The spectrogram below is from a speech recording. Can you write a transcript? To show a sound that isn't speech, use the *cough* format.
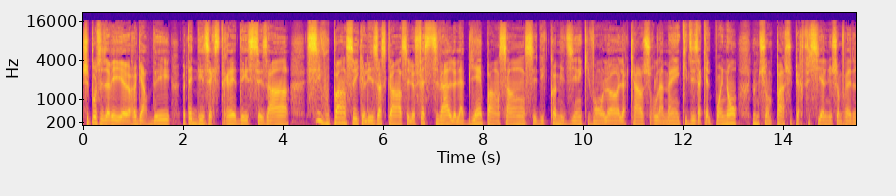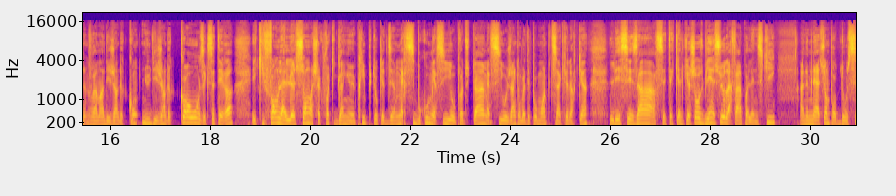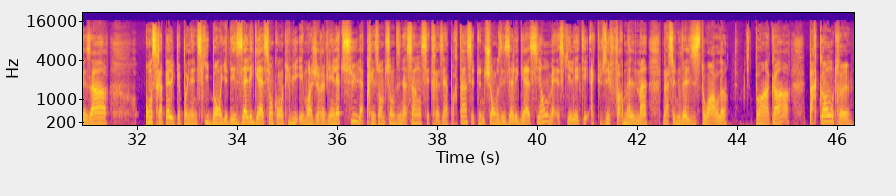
Je sais pas si vous avez euh, regardé peut-être des extraits des Césars. Si vous pensez que les Oscars, c'est le festival de la bien-pensance, c'est des comédiens qui vont là, le cœur sur la main, qui disent à quel point non, nous ne sommes pas superficiels, nous sommes vraiment des gens de contenu, des gens de cause, etc. Et qui font la leçon à chaque fois qu'ils gagnent un prix plutôt que de dire merci beaucoup, merci aux producteurs, merci aux gens qui ont voté pour moi puis de sacrer leur camp. Les Césars, c'était quelque chose. Bien sûr, l'affaire Polanski en nomination pour 12 César. On se rappelle que Polanski, bon, il y a des allégations contre lui, et moi je reviens là-dessus. La présomption d'innocence, c'est très important. C'est une chose, des allégations, mais est-ce qu'il a été accusé formellement dans ces nouvelles histoires-là? Pas encore. Par contre,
